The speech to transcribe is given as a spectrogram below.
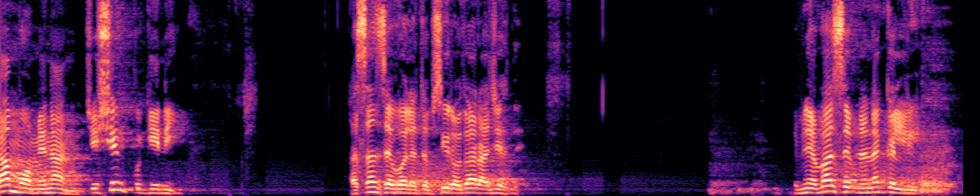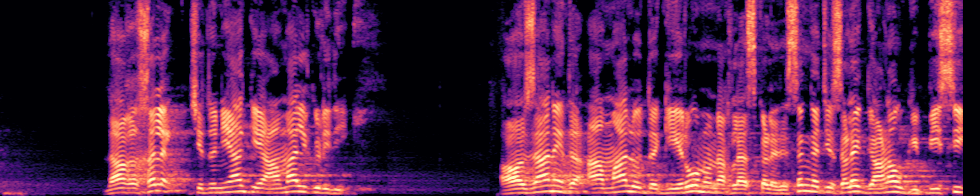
دا مؤمنان چې شرک پکې نه حسن صاحب ولا تفسیر او دا راجح دی ابن عباس ابن نقل لی دا خلق چې دنیا کې اعمال کړی دي او ځان د اعمالو د ګیرونو نخلاص کړي دي څنګه چې سړی غاڼو کې پیسي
